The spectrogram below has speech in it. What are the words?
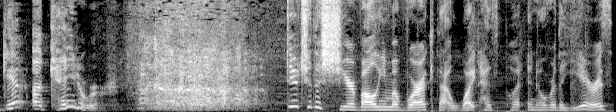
get a caterer. Due to the sheer volume of work that White has put in over the years,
